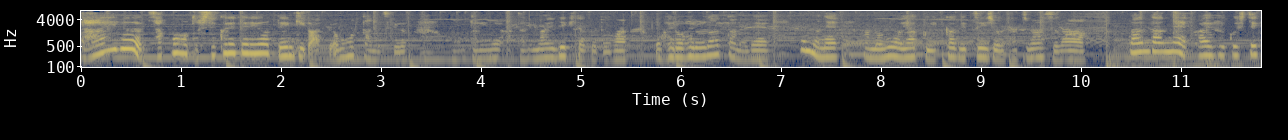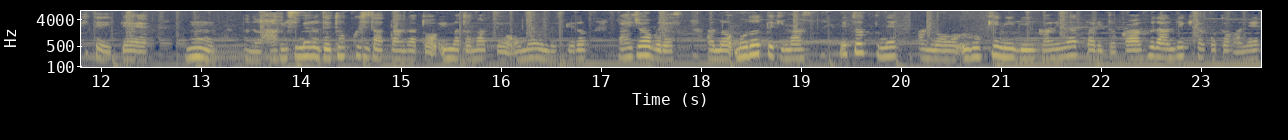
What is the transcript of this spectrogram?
だいぶサポートしてくれてるよ、電気がって思ったんですけど、当にね、当たり前にできたことが、おヘロヘロだったので、でもね、あの、もう約1ヶ月以上経ちますが、だんだんね、回復してきていて、うん、あの、激しめのデトックスだったんだと、今となっては思うんですけど、大丈夫です。あの、戻ってきます。で、ちょっとね、あの、動きに敏感になったりとか、普段できたことがね、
